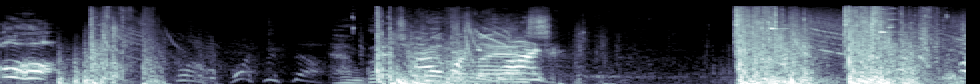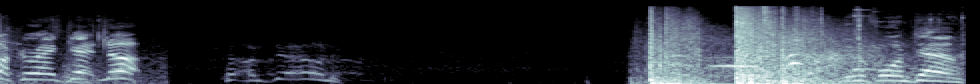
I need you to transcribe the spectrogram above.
Oh, I'm glad you're covering my ass. Fucker ain't getting up! I'm down. Uniform down.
